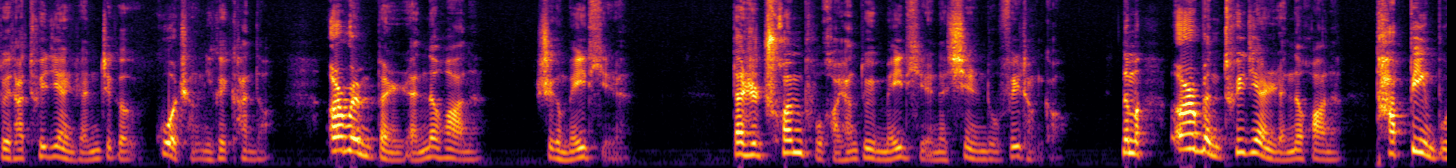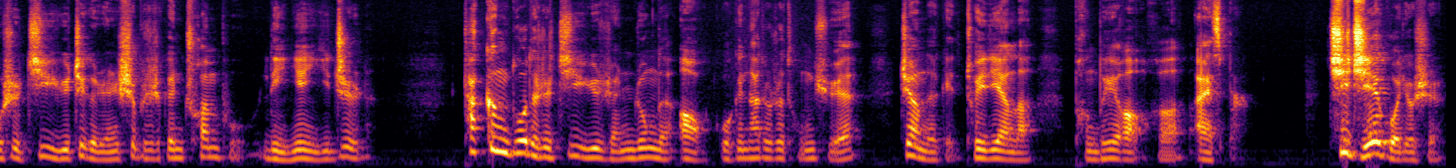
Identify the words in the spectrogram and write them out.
对他推荐人这个过程，你可以看到，Urban 本人的话呢是个媒体人，但是川普好像对媒体人的信任度非常高。那么 Urban 推荐人的话呢，他并不是基于这个人是不是跟川普理念一致的，他更多的是基于人中的哦，我跟他都是同学这样的给推荐了蓬佩奥和艾斯本。其结果就是，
